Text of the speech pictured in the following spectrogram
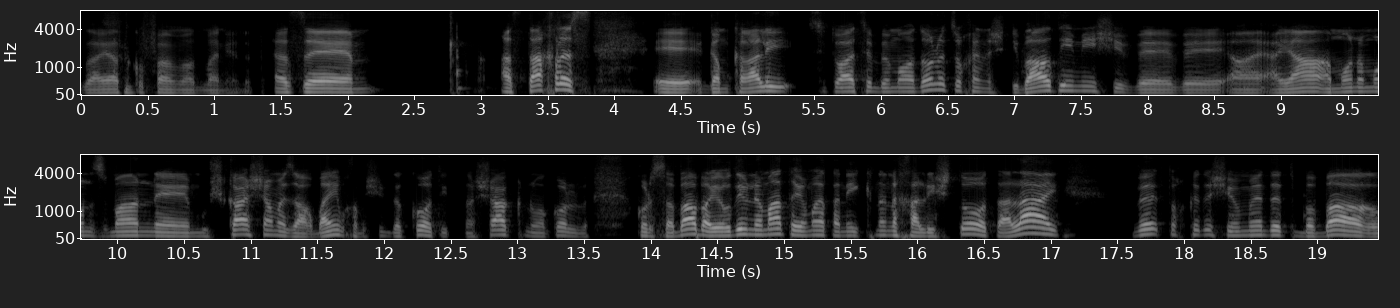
זו הייתה תקופה מאוד מעניינת. אז, אה, אז תכלס, גם קרה לי סיטואציה במועדון לצורך העניין, שדיברתי עם מישהי והיה המון המון זמן מושקע שם, איזה 40-50 דקות, התנשקנו, הכל, הכל סבבה, יורדים למטה, היא אומרת, אני אקנה לך לשתות עליי, ותוך כדי שהיא עומדת בבר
